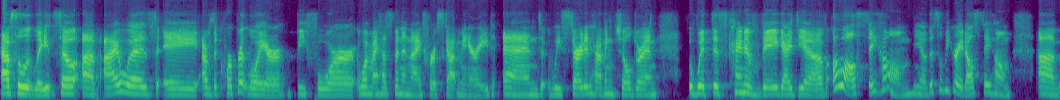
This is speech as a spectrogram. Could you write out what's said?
Absolutely. So um, I was a I was a corporate lawyer before when my husband and I first got married, and we started having children with this kind of vague idea of oh I'll stay home. You know this will be great. I'll stay home. Um,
